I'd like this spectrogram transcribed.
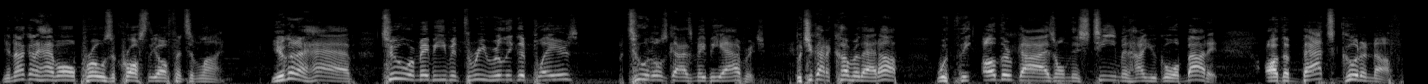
You're not going to have all pros across the offensive line. You're going to have two or maybe even three really good players, but two of those guys may be average. But you got to cover that up with the other guys on this team and how you go about it. Are the bats good enough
